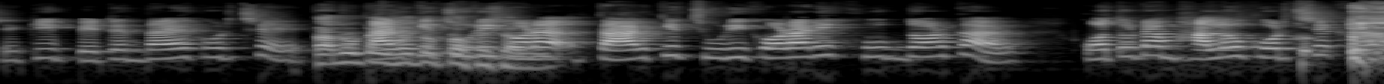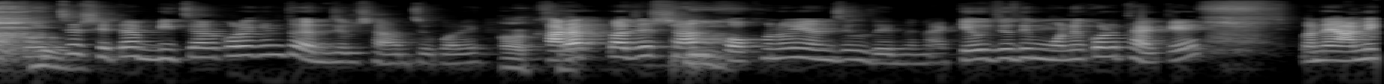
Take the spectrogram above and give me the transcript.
সে কি পেটের দায়ে করছে? তার কি চুরি করা তার কি চুরি করারই খুব দরকার? কতটা ভালো করছে খারাপ করছে সেটা বিচার করে কিন্তু অ্যাঞ্জেল সাহায্য করে। আচ্ছা। খারাপ কাজের সাথ কখনোই অ্যাঞ্জেল দেবে না। কেউ যদি মনে করে থাকে মানে আমি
